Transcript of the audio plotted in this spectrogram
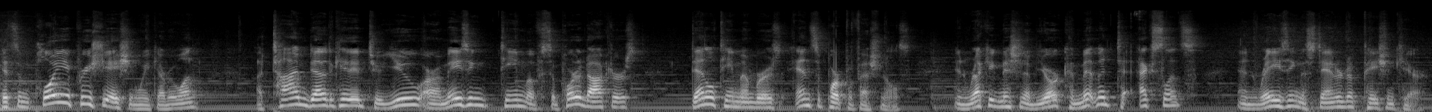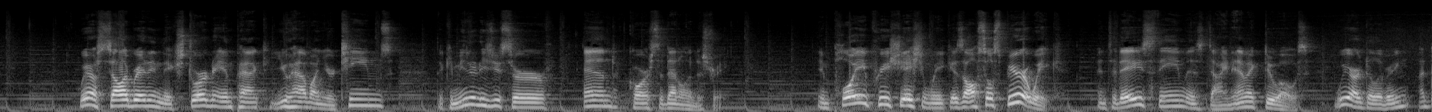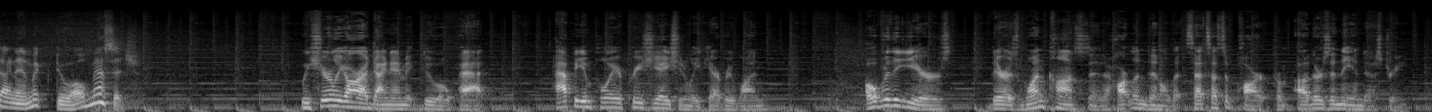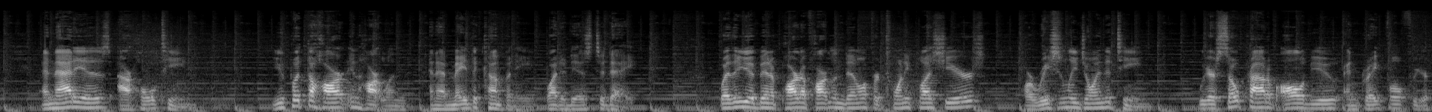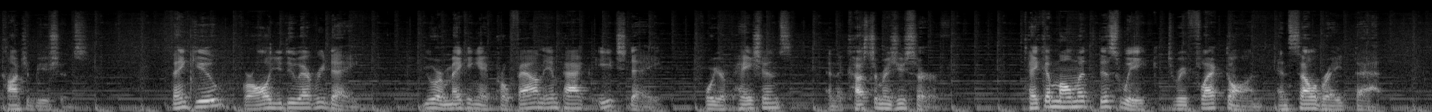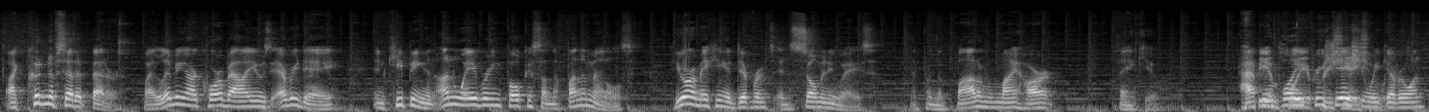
It's Employee Appreciation Week, everyone. A time dedicated to you, our amazing team of supported doctors, dental team members, and support professionals in recognition of your commitment to excellence and raising the standard of patient care. We are celebrating the extraordinary impact you have on your teams, the communities you serve, and, of course, the dental industry. Employee Appreciation Week is also Spirit Week, and today's theme is Dynamic Duos we are delivering a dynamic duo message. We surely are a dynamic duo, Pat. Happy Employee Appreciation Week, everyone. Over the years, there is one constant at Heartland Dental that sets us apart from others in the industry, and that is our whole team. You put the heart in Heartland and have made the company what it is today. Whether you have been a part of Heartland Dental for 20 plus years or recently joined the team, we are so proud of all of you and grateful for your contributions. Thank you for all you do every day. You are making a profound impact each day for your patients and the customers you serve. Take a moment this week to reflect on and celebrate that. I couldn't have said it better. By living our core values every day and keeping an unwavering focus on the fundamentals, you are making a difference in so many ways. And from the bottom of my heart, thank you. Happy, Employee, Appreciation, Appreciation Week, everyone.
